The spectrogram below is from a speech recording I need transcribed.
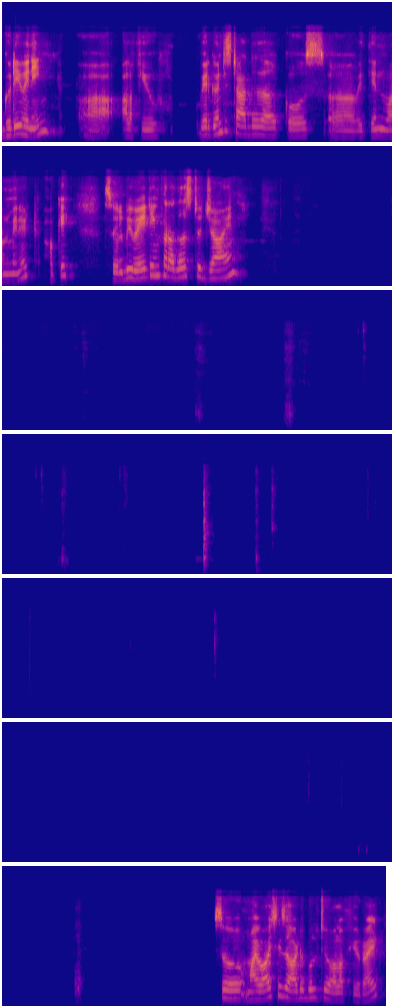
Good evening, uh, all of you. We're going to start the course uh, within one minute. Okay, so we'll be waiting for others to join. So my voice is audible to all of you, right?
